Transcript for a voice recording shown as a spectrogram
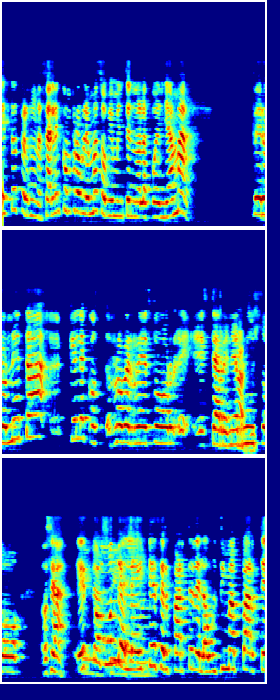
estas personas salen con problemas, obviamente no las pueden llamar. Pero neta, ¿qué le costó Robert Redford, eh, este a René Ah, sí. Russo? O sea, es como un deleite ser parte de la última parte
